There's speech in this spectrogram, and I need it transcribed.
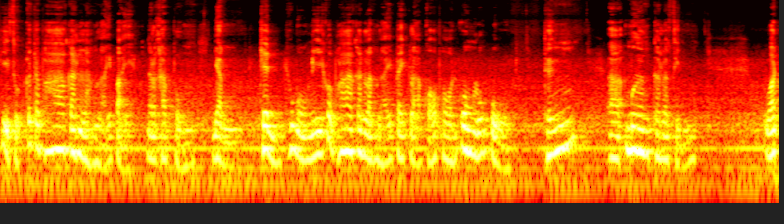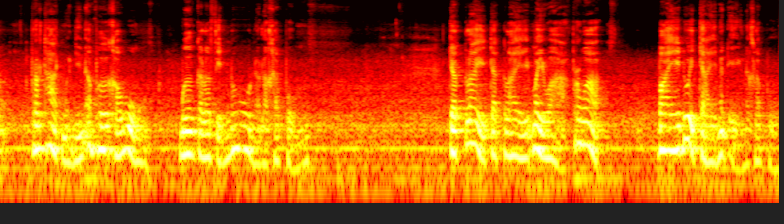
ที่สุดก็จะพากันหลั่งไหลไปนะครับ ผมอย่างเช่นชั่วโมงนี้ก็พากันหลั่งไหลไปกราบขอพรองค์หลวงปู่ ถึงเมืองกาลสินวัด พระธาตุเหมือนนินอำเภอเขาวง เมืองกาลสินโน่นนะนะครับผมจะใกล้จะไกลไม่ว่า เพราะว่าไปด้วยใจนั่นเองนะครับผม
